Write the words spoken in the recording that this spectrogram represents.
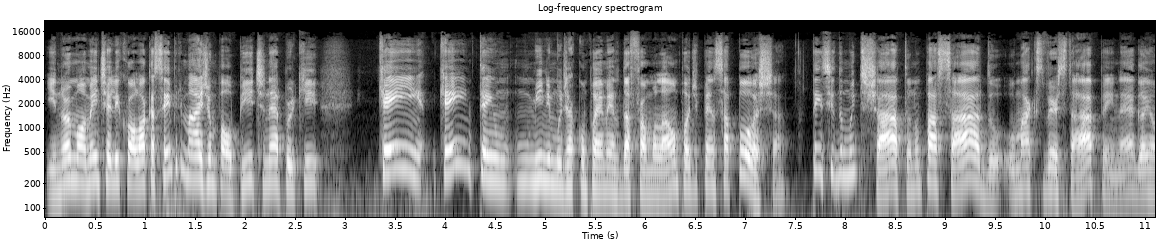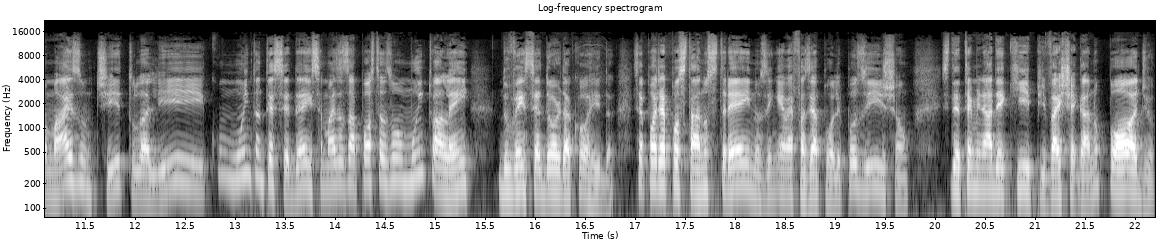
E normalmente ele coloca sempre mais de um palpite, né? Porque quem, quem tem um mínimo de acompanhamento da Fórmula 1 pode pensar, poxa, tem sido muito chato. No passado, o Max Verstappen né, ganhou mais um título ali com muita antecedência, mas as apostas vão muito além do vencedor da corrida. Você pode apostar nos treinos, em quem vai fazer a pole position, se determinada equipe vai chegar no pódio,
